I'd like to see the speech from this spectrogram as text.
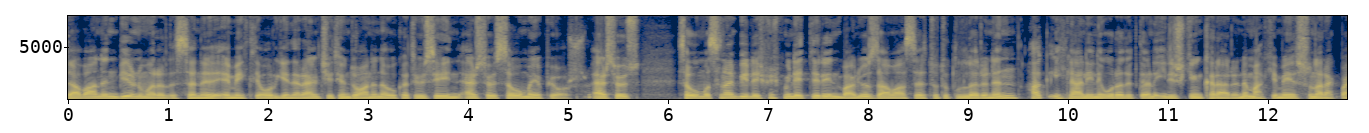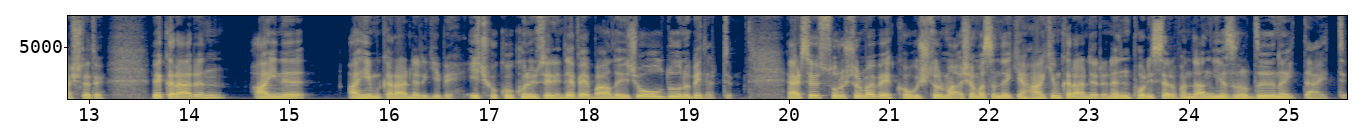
davanın bir numaralı sanığı emekli orgeneral Çetin Doğan'ın avukatı Hüseyin Ersöz savunma yapıyor. Ersöz, savunmasına Birleşmiş Milletler'in balyoz davası tutuklularının hak ihlaline uğradıklarına ilişkin kararını mahkemeye sunarak başladı. Ve kararın aynı ahim kararları gibi iç hukukun üzerinde ve bağlayıcı olduğunu belirtti. Ersöz soruşturma ve kovuşturma aşamasındaki hakim kararlarının polis tarafından yazıldığını iddia etti.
